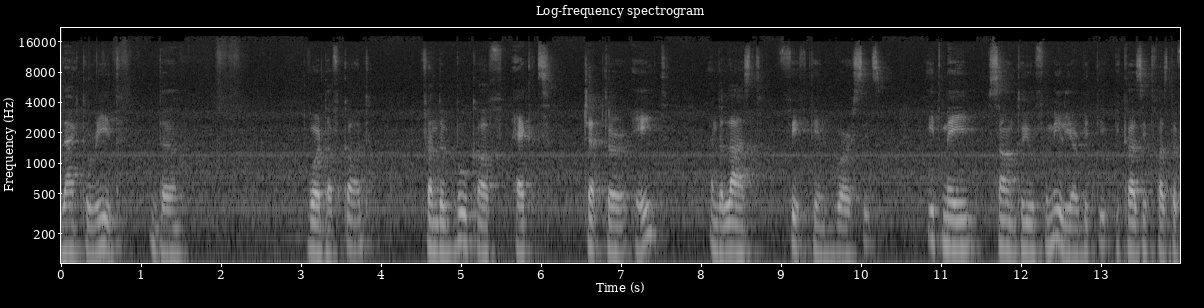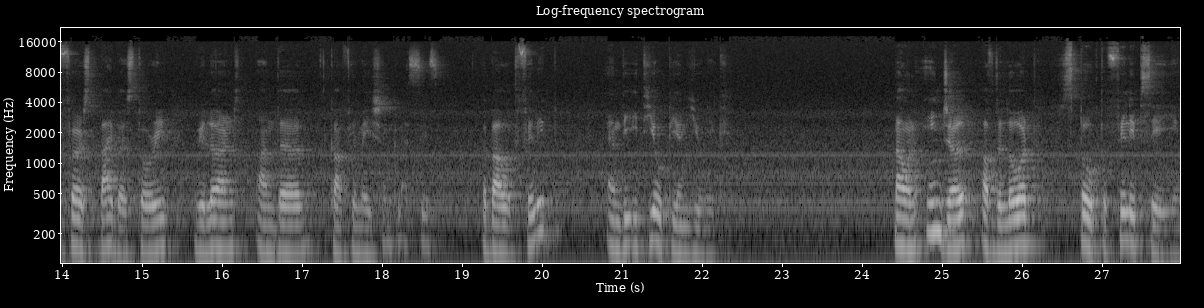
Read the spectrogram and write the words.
Like to read the Word of God from the book of Acts, chapter 8, and the last 15 verses. It may sound to you familiar because it was the first Bible story we learned on the confirmation classes about Philip and the Ethiopian eunuch. Now, an angel of the Lord spoke to Philip, saying,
